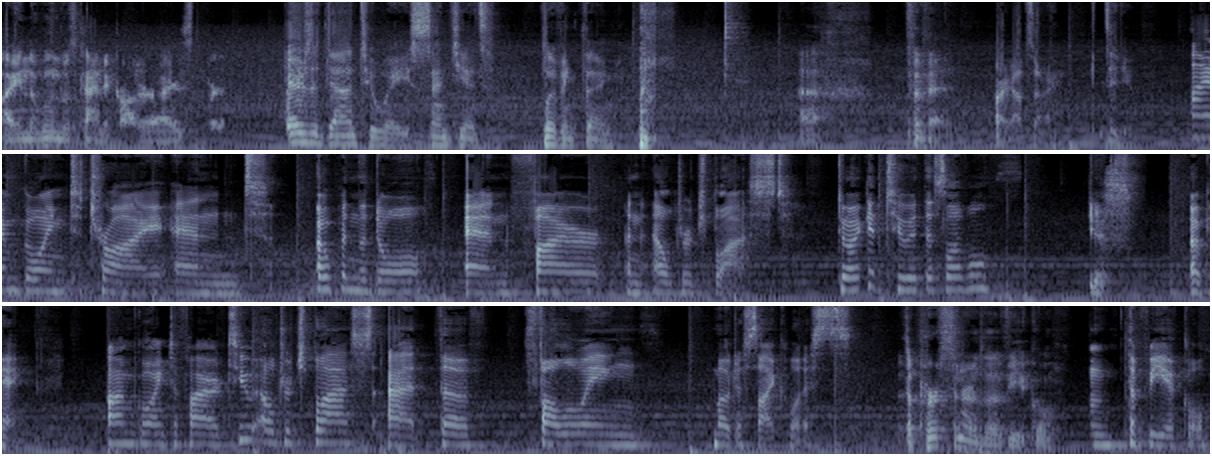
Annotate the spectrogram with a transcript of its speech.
I mean, the wound was kind of cauterized, but Bears it down to a sentient living thing. uh, for that. All right, I'm sorry. Continue. I'm going to try and open the door and fire an Eldritch Blast. Do I get two at this level? Yes. Okay. I'm going to fire two Eldritch Blasts at the following motorcyclists. The person or the vehicle? Mm, The vehicle.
